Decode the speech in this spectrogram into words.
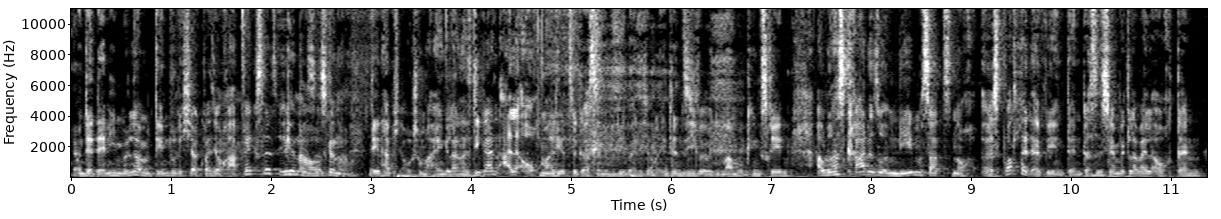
Ja. Und der Danny Müller, mit dem du dich ja quasi auch abwechselst. Genau, ist, genau. Den habe ich auch schon mal eingeladen. Also die werden alle auch mal hier zu Gast sein, über die werde ich auch intensiver über die Mambo Kings reden. Aber du hast gerade so im Nebensatz noch äh, Spotlight erwähnt, denn das ist ja mittlerweile auch dein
